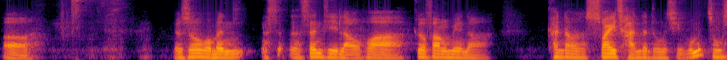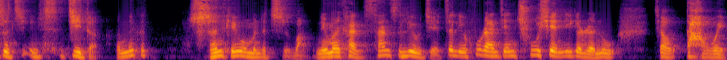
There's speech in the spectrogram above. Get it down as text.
啊，有时候我们身身体老化各方面啊。看到衰残的东西，我们总是记记得那个神给我们的指望。你们看三十六节，这里忽然间出现一个人物，叫大卫。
